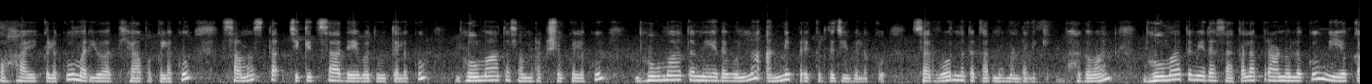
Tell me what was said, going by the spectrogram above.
సహాయకులకు మరియు అధ్యాపకులకు సమస్త చికిత్సా దేవదూతలకు భూమాత సంరక్షకులకు భూమాత మీద ఉన్న అన్ని ప్రకృతి జీవులకు సర్వోన్నత కర్మ మండలికి భగవాన్ భూమాత మీద సకల ప్రాణులకు మీ యొక్క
